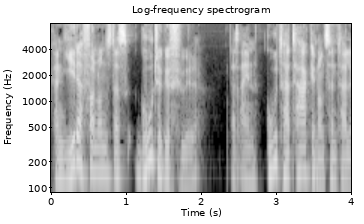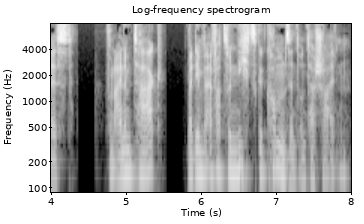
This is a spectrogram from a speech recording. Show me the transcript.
kann jeder von uns das gute Gefühl, das ein guter Tag in uns hinterlässt, von einem Tag, bei dem wir einfach zu nichts gekommen sind, unterscheiden.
